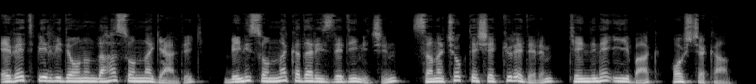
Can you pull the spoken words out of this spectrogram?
Evet bir videonun daha sonuna geldik. Beni sonuna kadar izlediğin için sana çok teşekkür ederim. Kendine iyi bak, hoşça kal.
